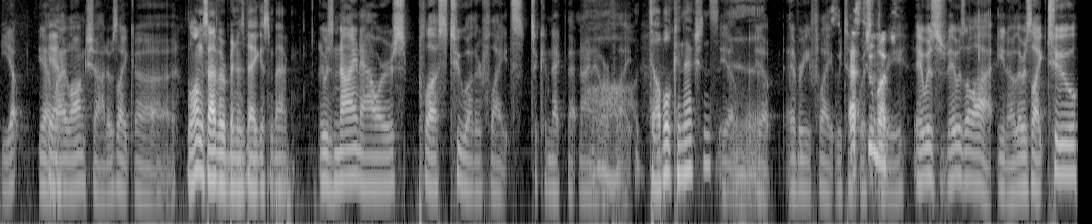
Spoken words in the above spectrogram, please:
Yep. Yeah, Yeah. by a long shot. It was like uh, The longest I've ever been is Vegas and back. it was nine hours plus two other flights to connect that nine-hour flight. Double connections? Yep. Yep. Every flight we took That's was too much. three. It was it was a lot. You know, there was like two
